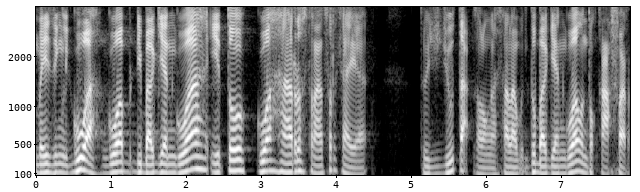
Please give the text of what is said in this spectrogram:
Amazingly gua gua di bagian gua itu gua harus transfer kayak 7 juta kalau nggak salah. Itu bagian gua untuk cover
